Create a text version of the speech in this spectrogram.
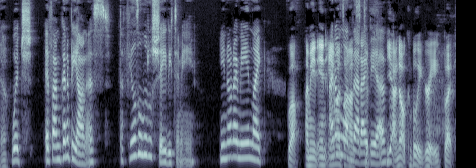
Yeah. Which, if I'm going to be honest, that feels a little shady to me. You know what I mean? Like, well, I mean, in Amazon's I don't love that def- idea. Yeah, no, completely agree. But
